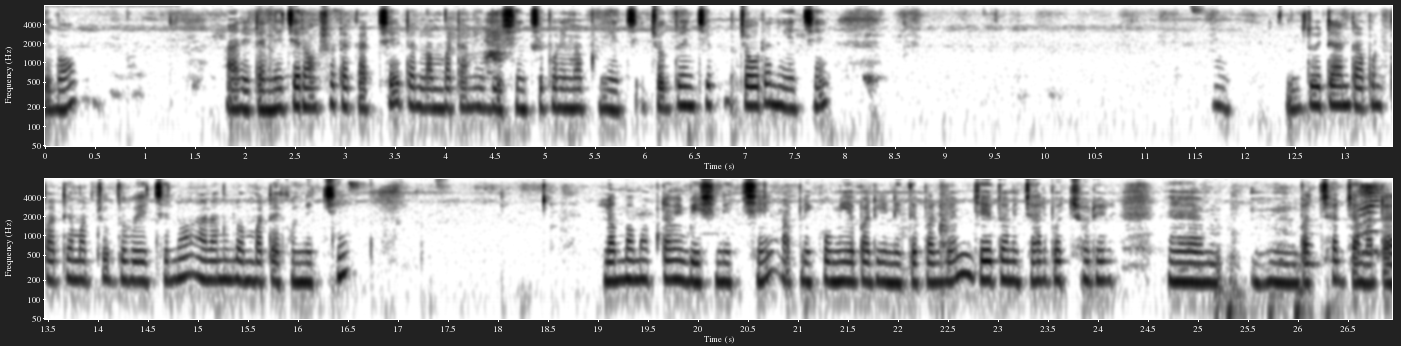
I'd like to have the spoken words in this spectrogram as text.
দেব আর এটা নিচের অংশটা কাটছে। এটার লম্বাটা আমি বিশ ইঞ্চি পরিমাপ নিয়েছি, চোদ্দ ইঞ্চি চৌড়া নিয়েছি। দুইটা ডাবল পাটে আমার চোদ্দ হয়েছিল আর আমি লম্বাটা এখন নিচ্ছি। লম্বা মাপটা আমি বেশি নিচ্ছি। আপনি কমিয়ে বাড়িয়ে নিতে পারবেন। যেহেতু আমি চার বছরের বাচ্চার জামাটা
